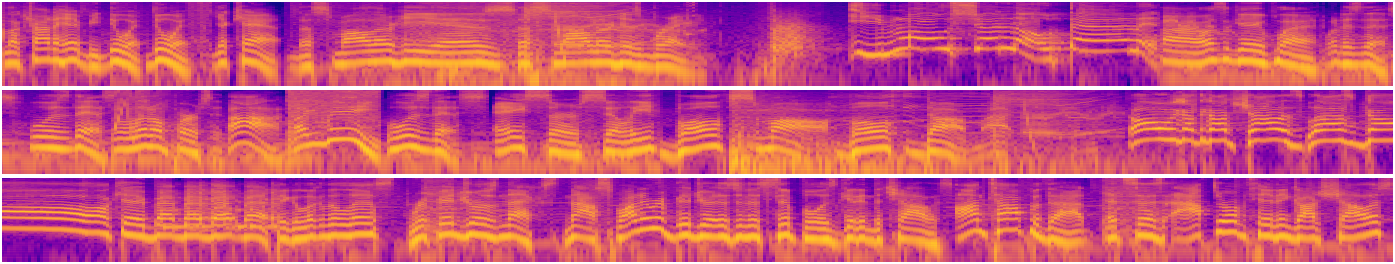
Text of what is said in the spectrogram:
Look, try to hit me. Do it. Do it. You can't. The smaller he is, the smaller his brain. Emotional, damn it! All right, what's the game plan? What is this? Who is this? A little person. Ah, like me. Who is this? Acer, silly. Both small. Both dumb. I- Oh, we got the God Chalice. Let's go. Okay, bet, bet, bet, bet. Take a look at the list. Rip Indra is next. Now, spawning Rip Indra isn't as simple as getting the chalice. On top of that, it says after obtaining God Chalice,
